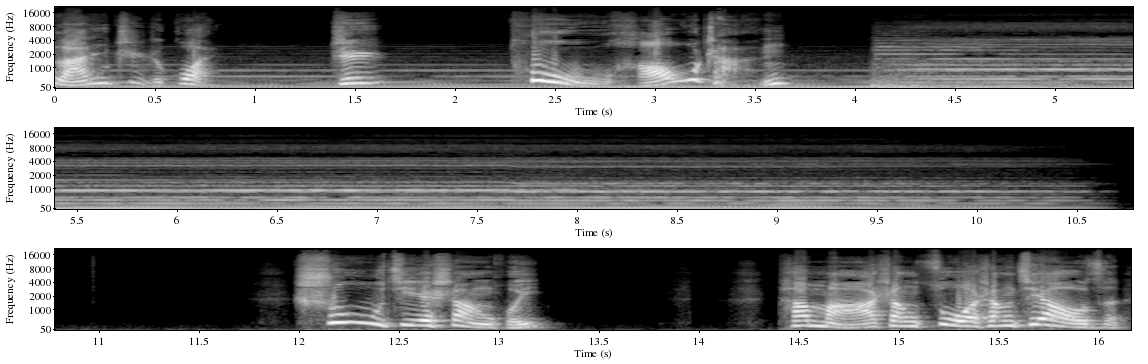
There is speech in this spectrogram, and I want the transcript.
蓝志怪之兔毫斩。书接上回，他马上坐上轿子，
